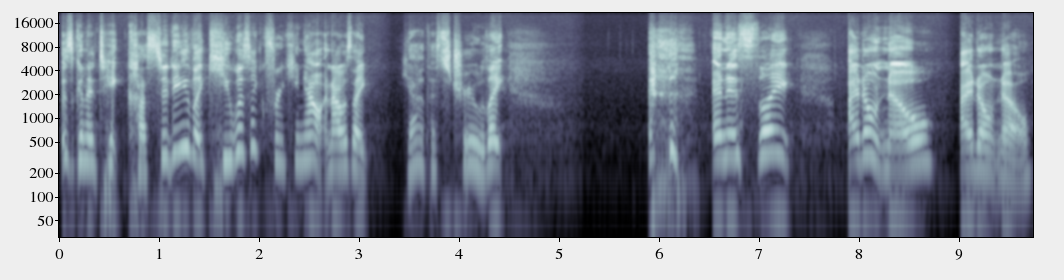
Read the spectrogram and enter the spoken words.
is going to take custody? Like he was like freaking out and i was like yeah that's true. Like and it's like, I don't know. I don't know.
